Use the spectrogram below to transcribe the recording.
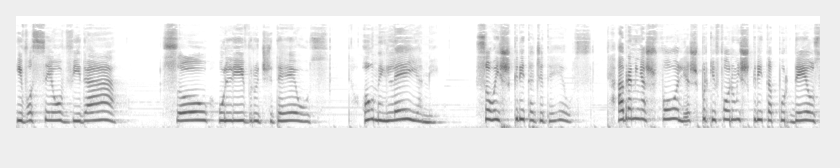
e você ouvirá: Sou o livro de Deus. Homem, leia-me, sou a escrita de Deus. Abra minhas folhas, porque foram escritas por Deus.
